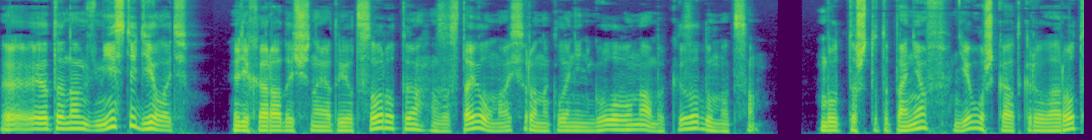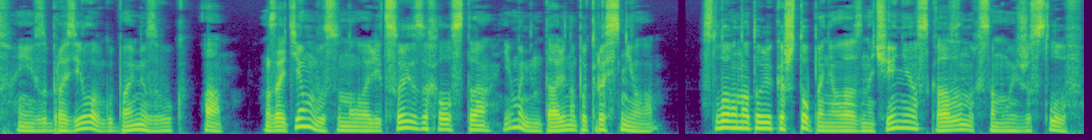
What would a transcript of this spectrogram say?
«Э, «Это нам вместе делать?» Лихорадочный ответ Сорута заставил Масера наклонить голову на бок и задуматься. Будто что-то поняв, девушка открыла рот и изобразила губами звук «А». Затем высунула лицо из-за холста и моментально покраснела. Словно только что поняла значение сказанных самой же слов.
